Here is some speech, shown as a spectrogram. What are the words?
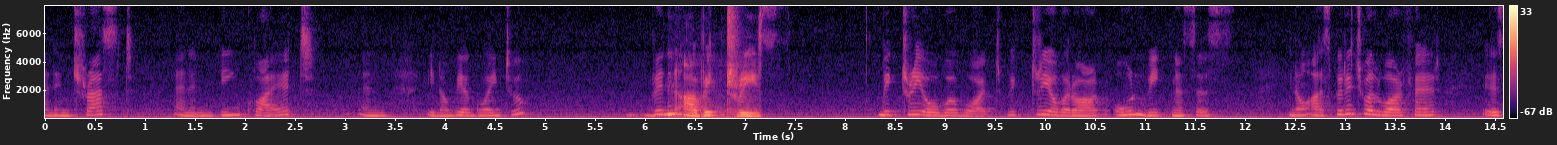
and in trust and in being quiet and you know we are going to win our victories victory over what? Victory over our own weaknesses. You know our spiritual warfare is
